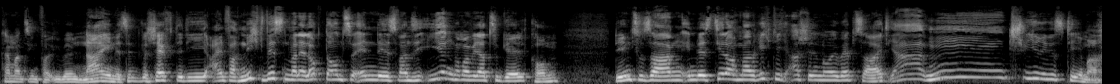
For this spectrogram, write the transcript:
Kann man es ihnen verübeln? Nein, es sind Geschäfte, die einfach nicht wissen, wann der Lockdown zu Ende ist, wann sie irgendwann mal wieder zu Geld kommen. Denen zu sagen, investier doch mal richtig Asche in eine neue Website. Ja, mh, hm, schwieriges Thema.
